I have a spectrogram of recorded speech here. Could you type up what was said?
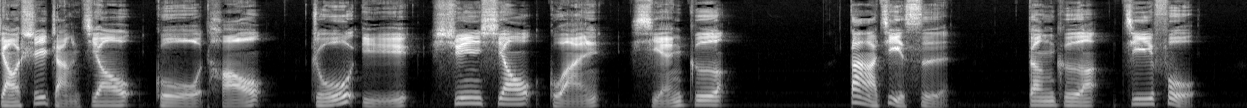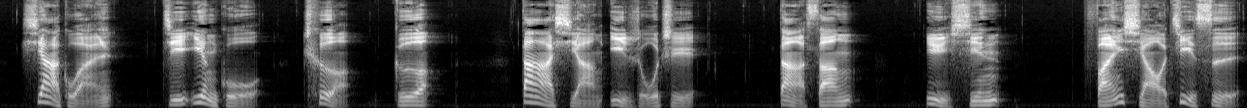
小师长教鼓、陶、竹、羽、熏、箫、管、弦歌。大祭祀登歌、击腹、下管、击应鼓、彻歌。大响亦如之。大丧玉心。凡小祭祀、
